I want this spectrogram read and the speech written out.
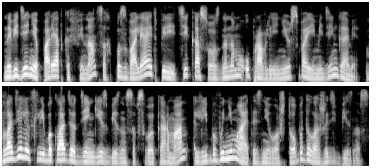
Наведение порядка в финансах позволяет перейти к осознанному управлению своими деньгами. Владелец либо кладет деньги из бизнеса в свой карман, либо вынимает из него, чтобы доложить в бизнес.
